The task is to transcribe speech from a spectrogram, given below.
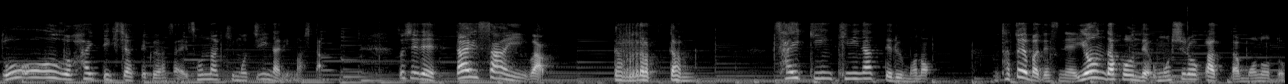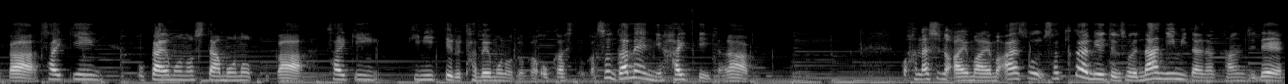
どうぞ入ってきちゃってください。そんな気持ちになりました。そしてね第3位はダラッダン。最近気になってるもの。例えばですね読んだ本で面白かったものとか最近お買い物したものとか最近気に入ってる食べ物とかお菓子とかそういう画面に入っていたら話の合間合間、あ、そう、さっきから見えてるそれ何みたいな感じで、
